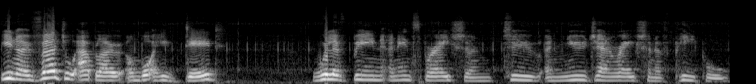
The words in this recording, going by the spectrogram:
You know, Virgil Abloh and what he did will have been an inspiration to a new generation of people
